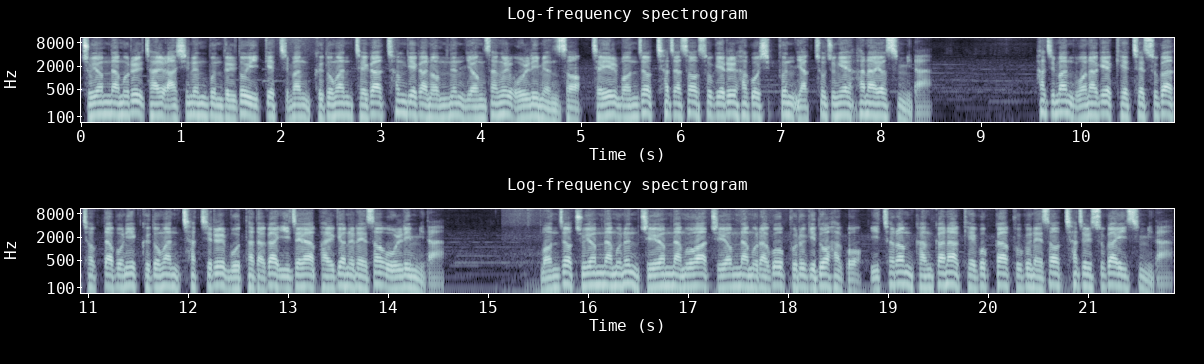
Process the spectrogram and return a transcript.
주염나무를 잘 아시는 분들도 있겠지만 그동안 제가 천개가 넘는 영상을 올리면서 제일 먼저 찾아서 소개를 하고 싶은 약초 중에 하나였습니다. 하지만 워낙에 개체수가 적다 보니 그동안 찾지를 못하다가 이제야 발견을 해서 올립니다. 먼저 주염나무는 주염나무와 주염나무라고 부르기도 하고 이처럼 강가나 계곡가 부근에서 찾을 수가 있습니다.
